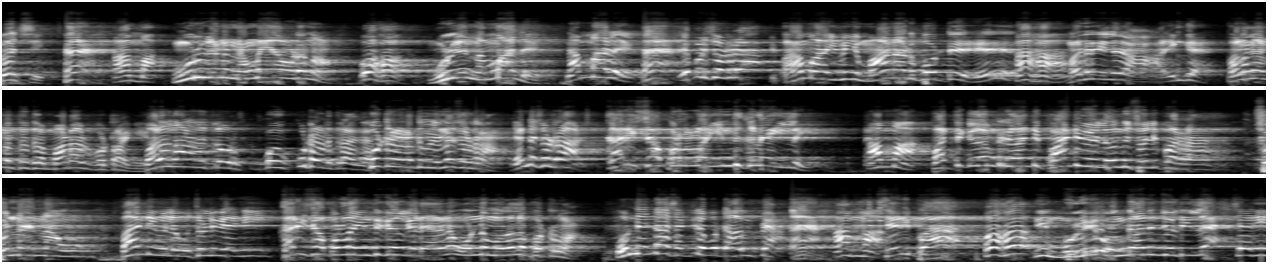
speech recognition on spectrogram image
பேச்சு. ஆமா. முருகனை நம்மையா விடணும்? ஓஹோ. முருகன் நம்மாலு நம்மாளு. ஆ. எப்படி சொல்ற? ஆமா இவங்க மாநாடு போட்டு. மதுரையில இங்க பழங்கானத்துல மாநாடு போட்டுறாங்க. பழங்கானத்துல ஒரு கூட்டம் நடத்துறாங்க. கூட்டம் நடத்து என்ன சொல்றான்? என்ன சொல்றான்? கறி சாப்பிடலாம் இந்துக்களே இல்லை. ஆமா. பத்து கிலோமீட்டர் தாண்டி பாண்டிவேல வந்து சொல்லி பாடுறா சொன்ன என்ன ஆகும்? பாண்டி உள்ள சொல்லுவியா நீ? கறி சாப்பிடலாம் இந்துக்கள் கிடையாதுன்னா ஒண்ணு முதல்ல போட்டுருவான். உன்னை தான் சட்டில போட்டு அவிப்பேன். ஆமா. சரிப்பா. நீ முருகன் உங்காலும் சொல்றீல்ல. சரி.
